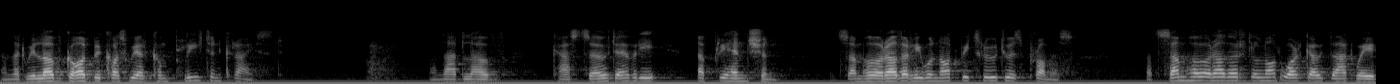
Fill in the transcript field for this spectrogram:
And that we love God because we are complete in Christ. And that love casts out every apprehension that somehow or other he will not be true to his promise. That somehow or other it will not work out that way.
